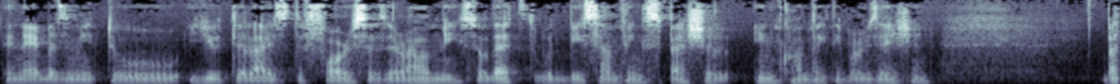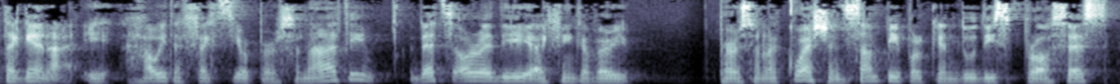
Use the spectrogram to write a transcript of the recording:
enables me to utilize the forces around me. So that would be something special in contact improvisation. But again, I, how it affects your personality, that's already, I think, a very personal question. Some people can do this process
